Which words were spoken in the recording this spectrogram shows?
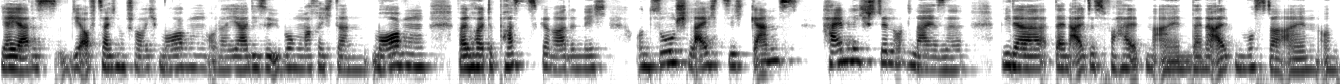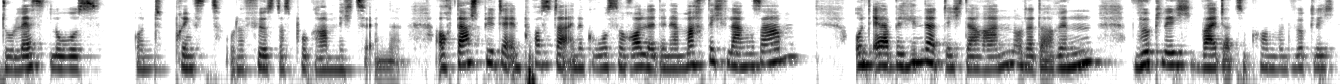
ja, ja, das, die Aufzeichnung schaue ich morgen oder ja, diese Übung mache ich dann morgen, weil heute passt's gerade nicht. Und so schleicht sich ganz heimlich still und leise wieder dein altes Verhalten ein, deine alten Muster ein und du lässt los und bringst oder führst das Programm nicht zu Ende. Auch da spielt der Imposter eine große Rolle, denn er macht dich langsam und er behindert dich daran oder darin, wirklich weiterzukommen und wirklich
